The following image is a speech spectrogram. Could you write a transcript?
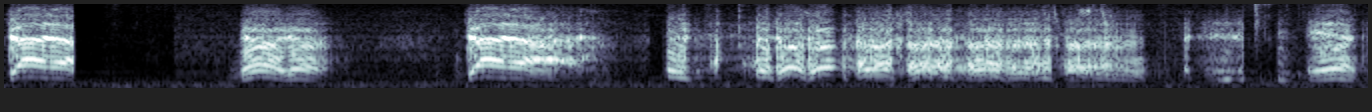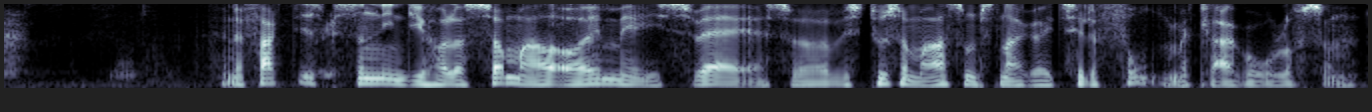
Där. Där, där. Där. ja. Han er faktisk sådan en, de holder så meget øje med i Sverige, så hvis du så meget som snakker i telefon med Clark Olofsson,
